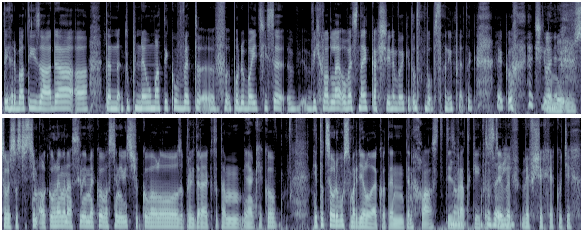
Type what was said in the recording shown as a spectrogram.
ty hrbatý záda a ten, tu pneumatiku ved v podobající se vychladlé ovesné kaši, nebo jak je to tam popsaný, tak jako šíleně. No, mě v souvislosti s tím alkoholem a násilím jako vlastně nejvíc šokovalo, za prvý teda, jak to tam nějak jako, mě to celou dobu smrdělo, jako ten, ten chlast, ty no, zvratky, prostě ve, ve všech jako těch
